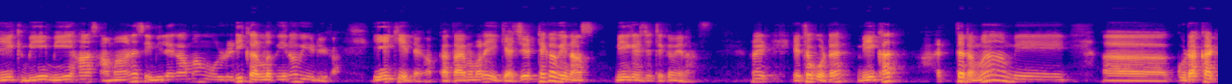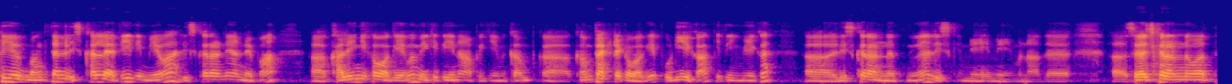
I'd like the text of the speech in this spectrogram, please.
මේක මේ මේ හා සමාන සිමිල එකක් මම already කරලා තියෙනවා වීඩියෝ එකක්. ඒකේ දැන් අපි කතා කරන බලලා මේ gadget එක වෙනස්, මේ gadget එක වෙනස්. right? එතකොට මේකත් ඇත්තටම මේ ගොඩක් කටිය මංතන් ලිස් කල් ඇති ඉති මේවා ලිස් කරන්න යන්න එපා කලින් එක වගේම මේක තියෙන අපි කම්පෙක්ට එක වගේ පොඩි එකක් ඉතින් මේක ලිස් කරන්නත් ලිස් මේ මේ මනාද සර්ච් කරන්නවත්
